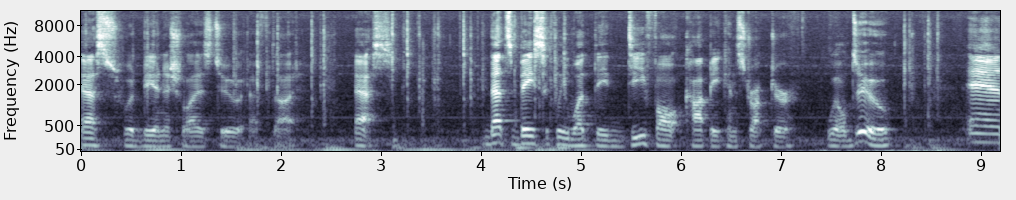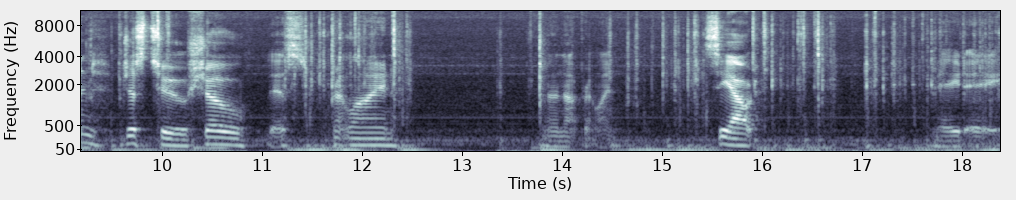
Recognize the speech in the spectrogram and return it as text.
s would be initialized to f dot s. That's basically what the default copy constructor will do. And just to show this, print line, uh, not print line, cout made a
